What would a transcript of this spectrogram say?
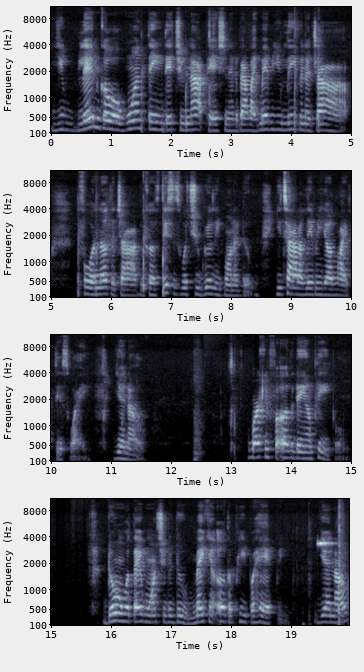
you letting go of one thing that you're not passionate about. Like maybe you leaving a job for another job because this is what you really want to do. You tired of living your life this way, you know working for other damn people, doing what they want you to do, making other people happy. You know,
